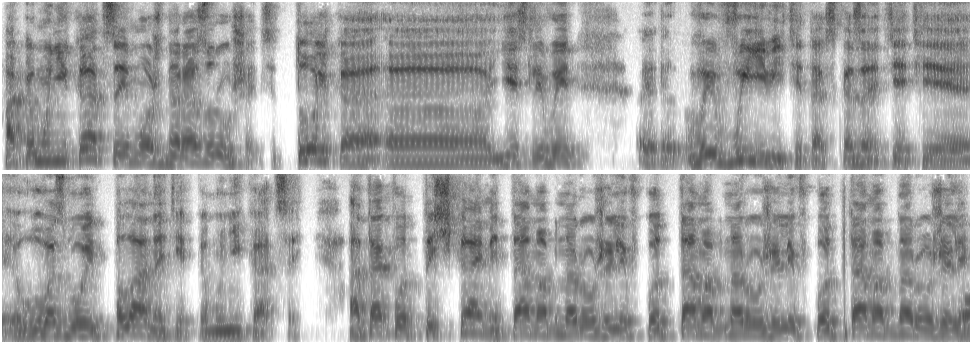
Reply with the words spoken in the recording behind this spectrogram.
А коммуникации можно разрушить только э, если вы, э, вы выявите, так сказать, эти, у вас будет план этих коммуникаций. А так вот тычками там обнаружили вход, там обнаружили вход, там обнаружили,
